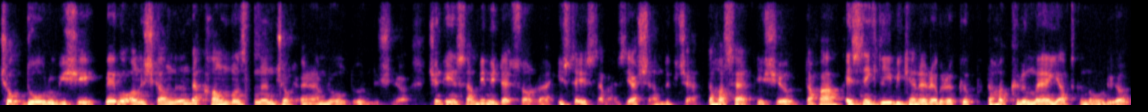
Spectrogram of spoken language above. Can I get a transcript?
çok doğru bir şey ve bu alışkanlığın da kalmasının çok önemli olduğunu düşünüyorum. Çünkü insan bir müddet sonra ister istemez yaşlandıkça daha sertleşiyor, daha esnekliği bir kenara bırakıp daha kırılmaya yatkın oluyor.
